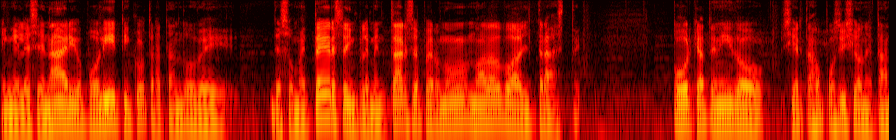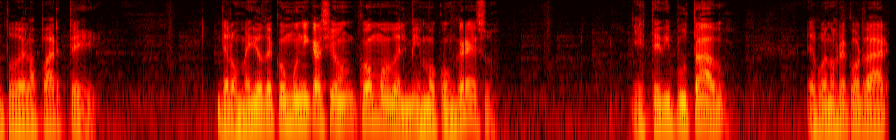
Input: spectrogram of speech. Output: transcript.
en el escenario político, tratando de, someterse, implementarse, pero no, no ha dado al traste, porque ha tenido ciertas oposiciones, tanto de la parte de los medios de comunicación como del mismo Congreso. Este diputado, es bueno recordar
